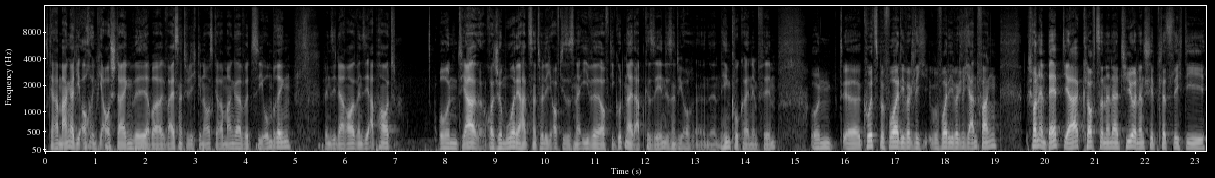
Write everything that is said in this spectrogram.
Scaramanga, die auch irgendwie aussteigen will, aber weiß natürlich genau, Scaramanga wird sie umbringen, wenn sie da wenn sie abhaut. Und ja, Roger Moore, der hat es natürlich auf dieses Naive, auf die Goodnight abgesehen. Das ist natürlich auch ein Hingucker in dem Film. Und äh, kurz bevor die wirklich, bevor die wirklich anfangen, schon im Bett, ja, klopft es an der Tür und dann steht plötzlich die,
